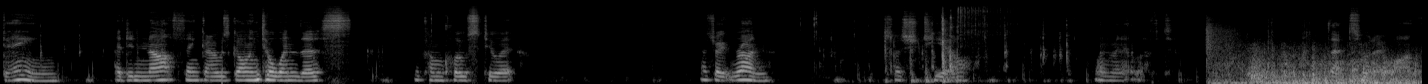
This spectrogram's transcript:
Dang. I did not think I was going to win this. I come close to it. That's right, run. Slash TL. One minute left. That's what I want.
